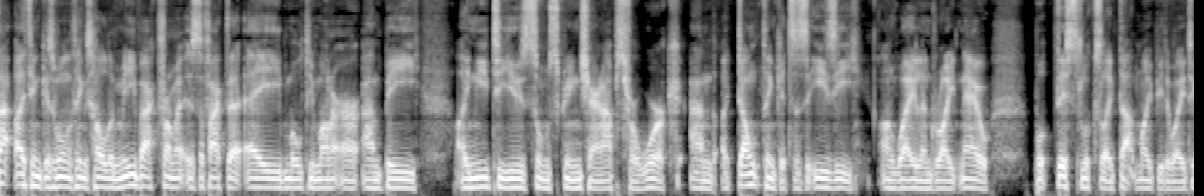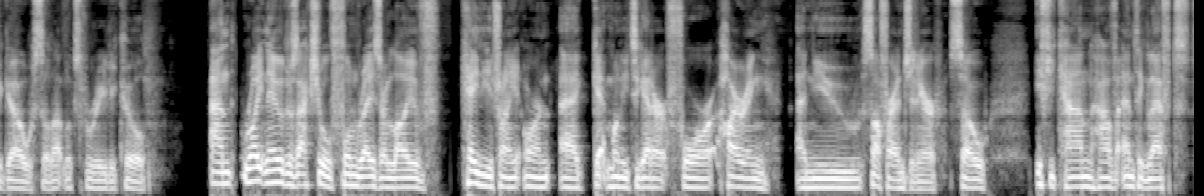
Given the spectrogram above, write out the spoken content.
that I think is one of the things holding me back from it is the fact that a multi monitor and b I need to use some screen sharing apps for work, and I don't think it's as easy on Wayland right now. But this looks like that might be the way to go, so that looks really cool. And right now, there's actual fundraiser live. KDE trying to earn, uh, get money together for hiring a new software engineer. So if you can have anything left,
